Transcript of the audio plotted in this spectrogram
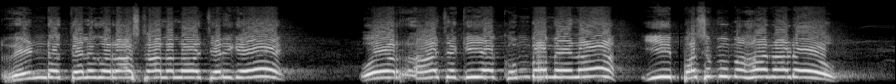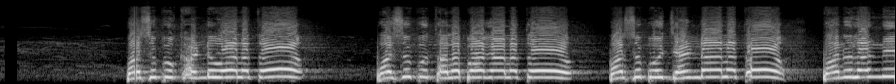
రెండు తెలుగు రాష్ట్రాలలో జరిగే ఓ రాజకీయ కుంభమేళ ఈ పసుపు మహానాడు. పసుపు కండువాలతో పసుపు తలపాగాలతో పసుపు జెండాలతో పనులన్నీ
